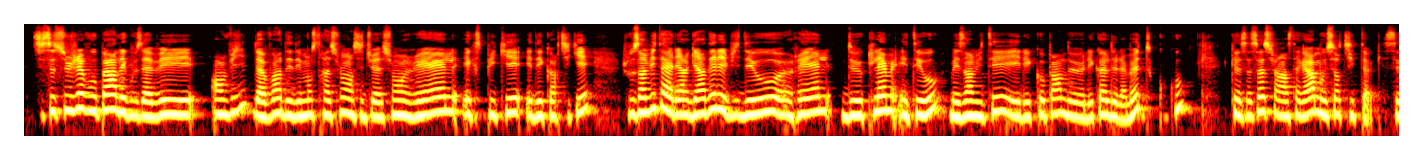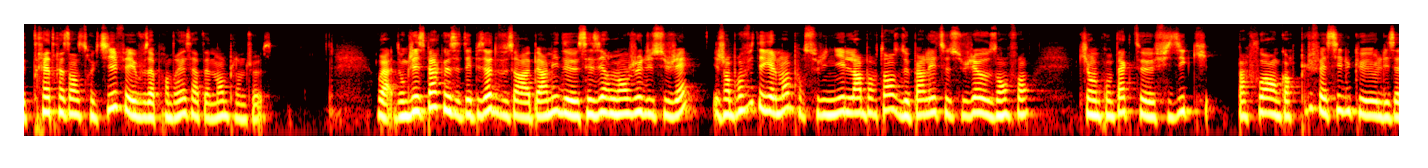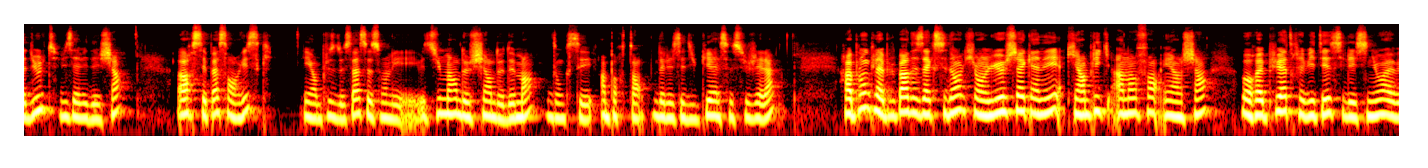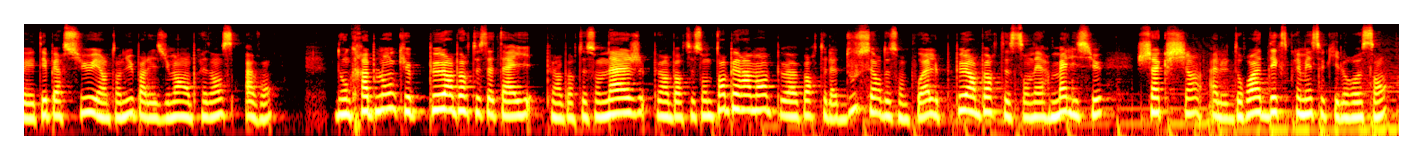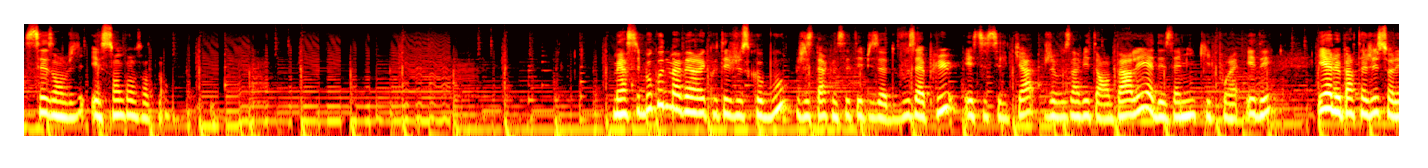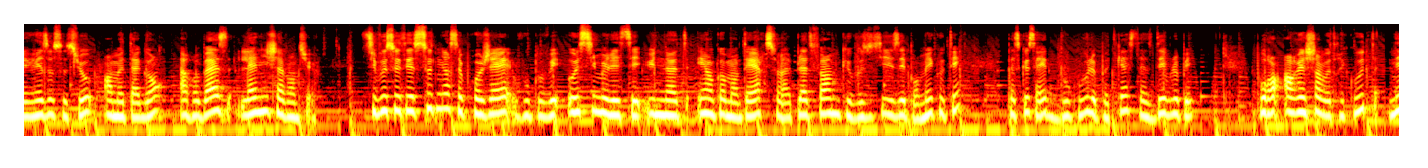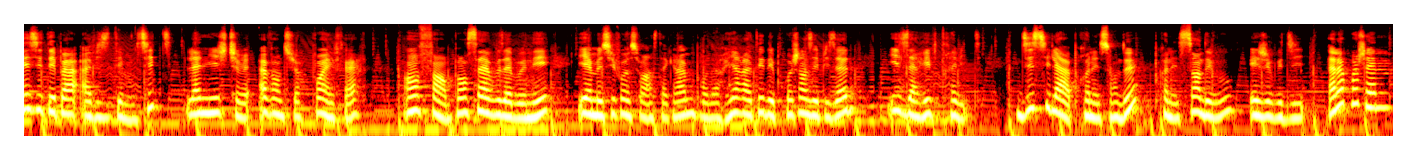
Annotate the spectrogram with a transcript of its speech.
Si ce sujet vous parle et que vous avez envie d'avoir des démonstrations en situation réelle, expliquées et décortiquées, je vous invite à aller regarder les vidéos euh, réelles de Clem et Théo, mes invités et les copains de l'école de la meute, coucou, que ce soit sur Instagram ou sur TikTok. C'est très très instructif et vous apprendrez certainement plein de choses. Voilà, donc j'espère que cet épisode vous aura permis de saisir l'enjeu du sujet. Et j'en profite également pour souligner l'importance de parler de ce sujet aux enfants qui ont le contact physique parfois encore plus facile que les adultes vis-à-vis des chiens. Or, c'est pas sans risque. Et en plus de ça, ce sont les humains de chiens de demain, donc c'est important de les éduquer à ce sujet-là. Rappelons que la plupart des accidents qui ont lieu chaque année, qui impliquent un enfant et un chien, aurait pu être évité si les signaux avaient été perçus et entendus par les humains en présence avant. Donc rappelons que peu importe sa taille, peu importe son âge, peu importe son tempérament, peu importe la douceur de son poil, peu importe son air malicieux, chaque chien a le droit d'exprimer ce qu'il ressent, ses envies et son consentement. Merci beaucoup de m'avoir écouté jusqu'au bout, j'espère que cet épisode vous a plu et si c'est le cas, je vous invite à en parler à des amis qui pourraient aider et à le partager sur les réseaux sociaux en me taguant @lanicheaventure. Si vous souhaitez soutenir ce projet, vous pouvez aussi me laisser une note et un commentaire sur la plateforme que vous utilisez pour m'écouter parce que ça aide beaucoup le podcast à se développer. Pour enrichir votre écoute, n'hésitez pas à visiter mon site laniche-aventure.fr. Enfin, pensez à vous abonner et à me suivre sur Instagram pour ne rien rater des prochains épisodes. Ils arrivent très vite. D'ici là, prenez soin d'eux, prenez soin de vous et je vous dis à la prochaine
